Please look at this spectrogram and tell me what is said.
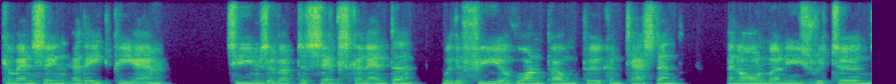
commencing at 8 pm. Teams of up to six can enter with a fee of £1 per contestant and all monies returned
